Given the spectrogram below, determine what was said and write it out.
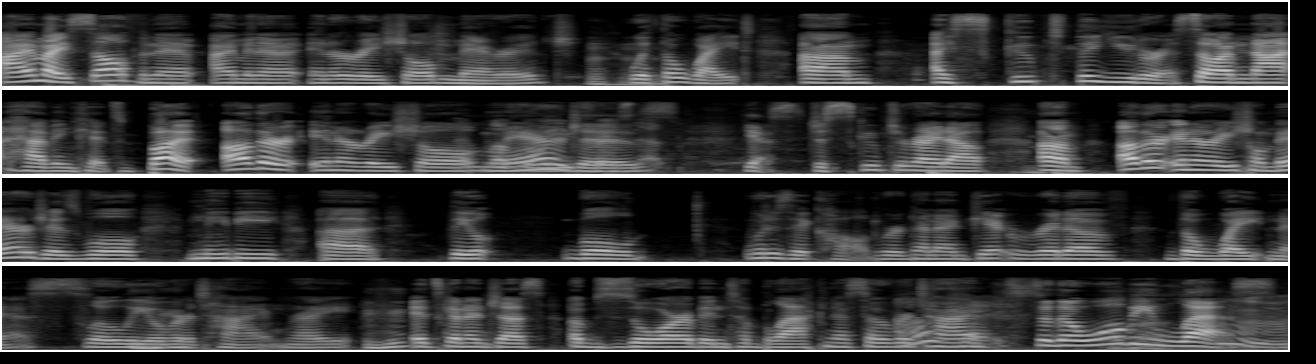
I myself, in a, I'm in an interracial marriage with a white. Um, I scooped the uterus, so I'm not having kids. But other interracial love the way you phrase marriages, yes, just scooped it right out. Um, other interracial marriages will maybe uh, they will what is it called? We're gonna get rid of the whiteness slowly Mm-hmm. over time, right? It's gonna just absorb into blackness over time. So there will be less, Hmm.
